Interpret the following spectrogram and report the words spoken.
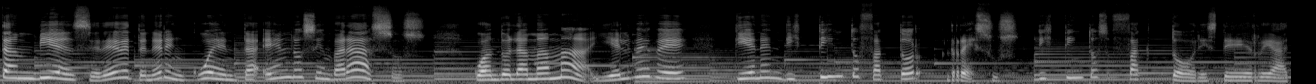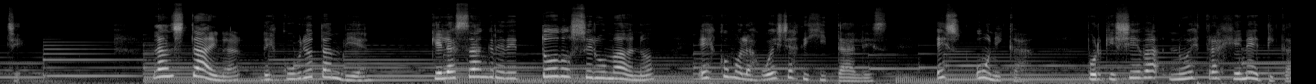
también se debe tener en cuenta en los embarazos, cuando la mamá y el bebé tienen distinto factor resus, distintos factores de RH. Landsteiner descubrió también que la sangre de todo ser humano es como las huellas digitales, es única porque lleva nuestra genética.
